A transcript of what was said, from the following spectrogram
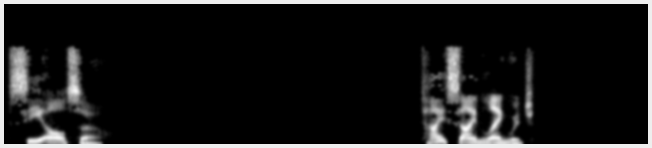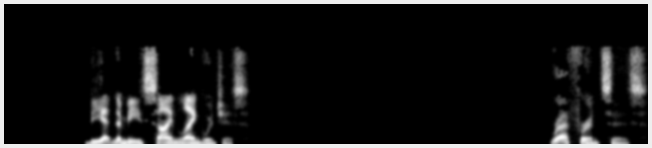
See also Thai Sign Language Vietnamese Sign Languages References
